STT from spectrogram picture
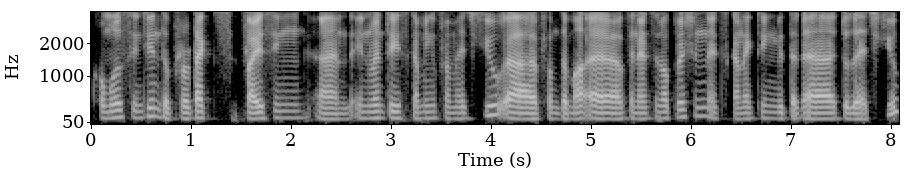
commerce engine, the products pricing and inventory is coming from HQ uh, from the financial operation. It's connecting with the to the HQ,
